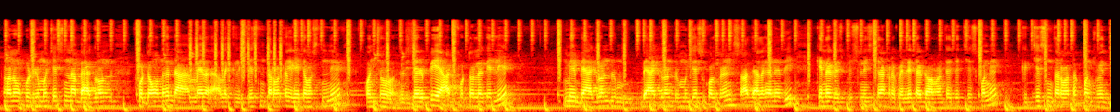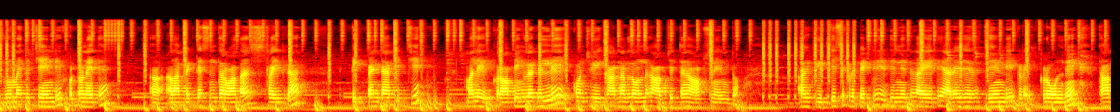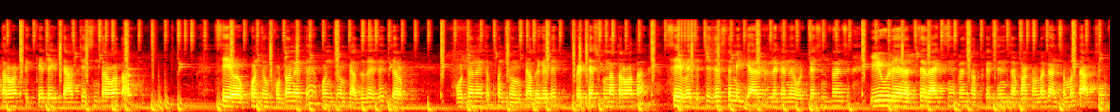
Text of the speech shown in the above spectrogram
మనం ఇప్పుడు రిమూవ్ చేసిన బ్యాక్గ్రౌండ్ ఫోటో ఉంది కదా దాని మీద అలా క్లిక్ చేసిన తర్వాత ఇలాగైతే వస్తుంది. కొంచెం ఇటు జరిపి యాడ్ ఫోటోలోకి వెళ్ళి మీ బ్యాక్గ్రౌండ్ బ్యాక్గ్రౌండ్ రిమూవ్ చేసుకోవాలి ఫ్రెండ్స్ అది ఎలాగనేది కింద డిస్క్రిప్షన్ ఇస్తే అక్కడికి వెళ్ళైతే డౌన్లోడ్ అయితే చేసుకోండి. క్లిక్ చేసిన తర్వాత కొంచెం జూమ్ అయితే చేయండి. ఫోటోని అయితే అలా పెట్టేసిన తర్వాత స్ట్రైట్గా టిక్ పెన్ ట్యాప్ ఇచ్చి మళ్ళీ క్రాపింగ్లోకి వెళ్ళి కొంచెం ఈ కార్నర్లో ఉంది ఆబ్జెక్ట్ అనే ఆప్షన్ ఏంటో అది క్లిక్ చేసి ఇక్కడ పెట్టి దీన్ని అయితే అయితే అరేంజ్ చేయండి. ఇక్కడ ఇక్కడ ఉంది ఆ తర్వాత టిక్ అయితే ట్యాప్ చేసిన తర్వాత సేవ్ కొంచెం ఫోటోనైతే అయితే కొంచెం పెద్దదైతే జర ఫోటోనైతే అయితే కొంచెం పెద్దగా అయితే పెట్టేసుకున్న తర్వాత సేవ్ అయితే చేసేస్తే మీ గ్యాలరీలోకి అనేది వచ్చేసింది ఫ్రెండ్స్ ఈ వీడియో నచ్చితే లైక్ చేయండి ఫ్రెండ్స్ సబ్స్క్రైబ్ చేయండి. పక్కన ఉన్న గంట ట్యాప్ చేయండి.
